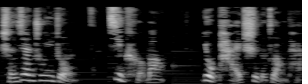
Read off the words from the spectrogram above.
呈现出一种既渴望又排斥的状态。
